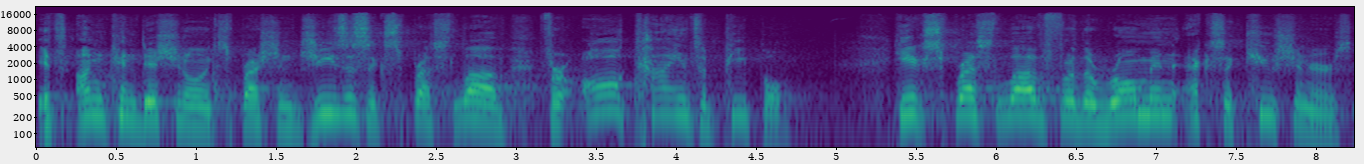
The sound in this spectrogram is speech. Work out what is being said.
It's unconditional expression. Jesus expressed love for all kinds of people. He expressed love for the Roman executioners.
